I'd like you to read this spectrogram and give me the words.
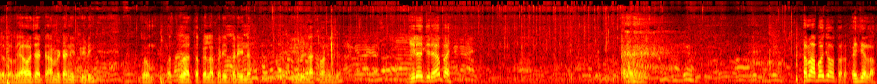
ચલો, હવે આવા છે ટામેટાની પ્યુરી જો પૂરા તપેલા ભરી ભરીને પ્યુરી નાખવાની છે. ધીરે ધીરે હા ભાઈ. તમે આ બાજુ આવતો અહીંથી લાવ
